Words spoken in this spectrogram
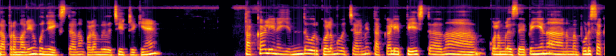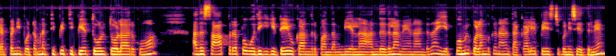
சாப்பிட்ற மாதிரியும் கொஞ்சம் எக்ஸ்ட்ரா தான் குழம்பு வச்சிட்ருக்கேன் தக்காளி நான் எந்த ஒரு குழம்பு வச்சாலுமே தக்காளியை பேஸ்ட்டாக தான் குழம்புல சேர்ப்பேன். ஏன்னா நம்ம புதுசாக கட் பண்ணி போட்டோம்னா திப்பி திப்பியாக தோல் தோலாக இருக்கும். அதை சாப்பிட்றப்ப ஒதுக்கிக்கிட்டே உட்காந்துருப்பான் தம்பியெல்லாம். அந்த இதெல்லாம் வேணான்ட்டு தான் எப்போவுமே குழம்புக்கு நான் தக்காளியை பேஸ்ட் பண்ணி சேர்த்துருவேன்.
